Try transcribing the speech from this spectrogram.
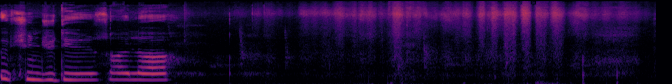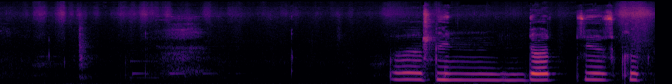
Üçüncü diyoruz hala. Ee, 1440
